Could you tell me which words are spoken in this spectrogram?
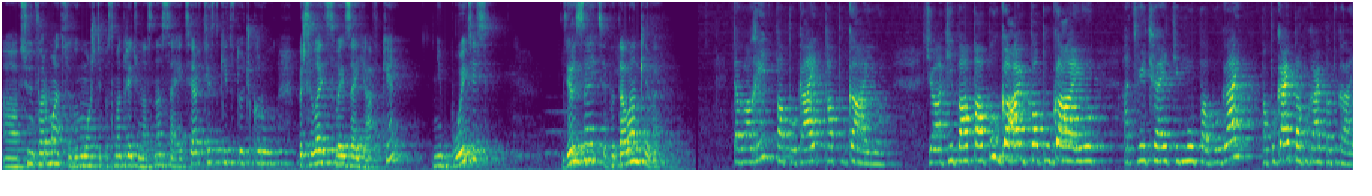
А, всю информацию вы можете посмотреть у нас на сайте artistkids.ru. Присылайте свои заявки, не бойтесь, Дерзайте, вы талантливы. Говорит попугай попугаю. Я тебя попугай попугаю. Отвечает ему попугай, попугай, попугай, попугай.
